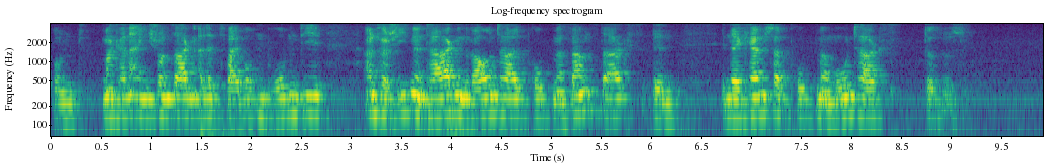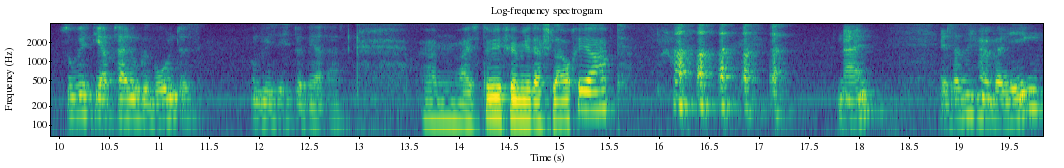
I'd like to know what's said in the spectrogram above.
Und man kann eigentlich schon sagen, alle zwei Wochen proben die an verschiedenen Tagen. In Rauental probt man samstags, in, in der Kernstadt probt man montags. Das ist so, wie es die Abteilung gewohnt ist und wie es sich bewährt hat. Ähm, weißt du, wie viel Meter Schlauch ihr habt? Nein, jetzt lass mich mal überlegen.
